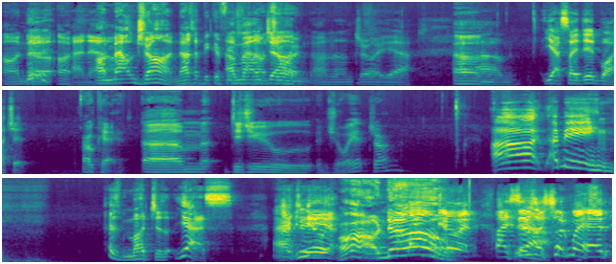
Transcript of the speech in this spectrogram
on. Uh, on, I know. on Mountain John, not to be confused I'm with Mount Mount John. Joy. I'm Mount Joy. Yeah. Um, yes, I did watch it. Okay. Um. Did you enjoy it, John? Uh, I mean, as much as yes. Actually, knew it. Oh no, I knew it. I, as soon Yeah. as I shook my head,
